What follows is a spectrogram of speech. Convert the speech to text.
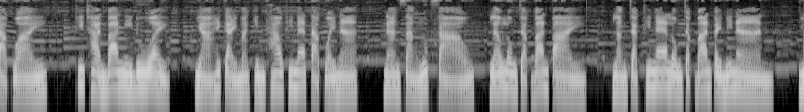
ตากไว้ ที่ชานบ้านนี้ด้วย อย่าให้ไก่มากินข้าวที่แม่ตากไว้นะ นางสั่งลูกสาว แล้วลงจากบ้านไป หลังจากที่แม่ลงจากบ้านไปไม่นาน อ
